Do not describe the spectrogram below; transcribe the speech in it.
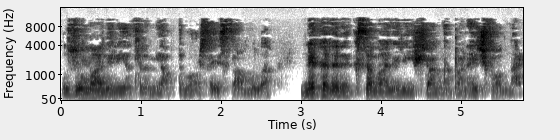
uzun vadeli yatırım yaptı Borsa İstanbul'a, ne kadarı kısa vadeli işlem yapan hedge fonlar.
